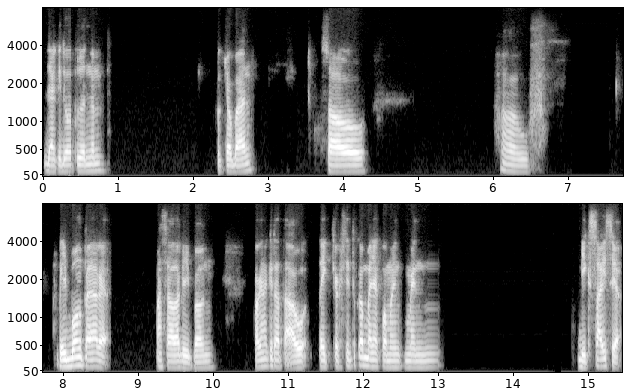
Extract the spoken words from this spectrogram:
dari 26 percobaan. So oh, rebound PR ya? Masalah rebound. Karena kita tahu Lakers itu kan banyak pemain-pemain big size ya.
